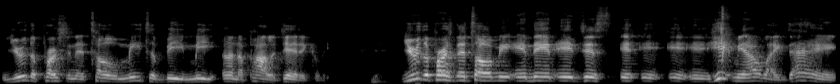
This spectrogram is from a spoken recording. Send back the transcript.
You're the person that told me to be me unapologetically. You're the person that told me, and then it just it it, it, it hit me. I was like, dang.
